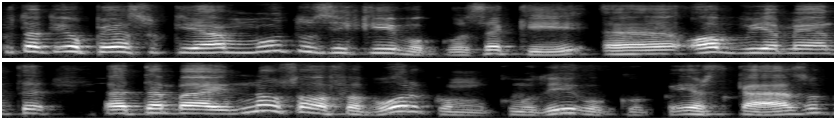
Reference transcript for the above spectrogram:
Portanto, eu penso que há muitos equívocos aqui, uh, obviamente também não só a favor, como, como digo, este caso,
